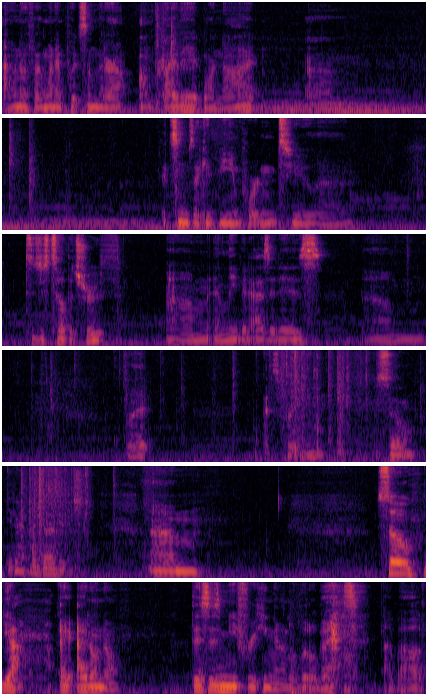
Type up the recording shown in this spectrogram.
I don't know if I want to put some that are on private or not. Um, it seems like it'd be important to, uh, to just tell the truth um, and leave it as it is. Um, but that's frightening. So, get out of the garbage. Um, so, yeah, I, I don't know. This is me freaking out a little bit about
